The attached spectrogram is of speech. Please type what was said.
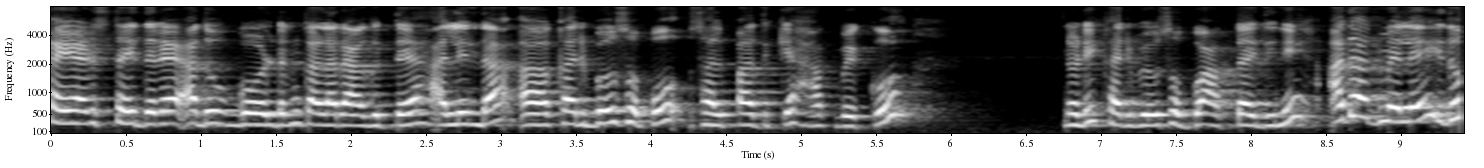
ಕೈ ಆಡಿಸ್ತಾ ಇದ್ದರೆ ಅದು ಗೋಲ್ಡನ್ ಕಲರ್ ಆಗುತ್ತೆ. ಅಲ್ಲಿಂದ ಕರಿಬೇವು ಸೊಪ್ಪು ಸ್ವಲ್ಪ ಅದಕ್ಕೆ ಹಾಕಬೇಕು. ನೋಡಿ, ಕರಿಬೇವು ಸೊಪ್ಪು ಹಾಕ್ತಾ ಇದ್ದೀನಿ. ಅದಾದಮೇಲೆ ಇದು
